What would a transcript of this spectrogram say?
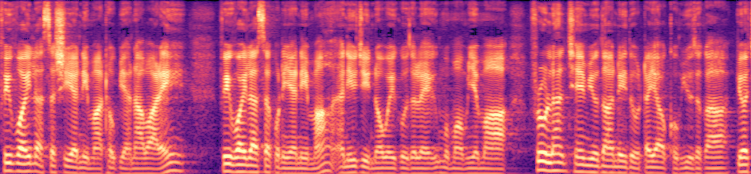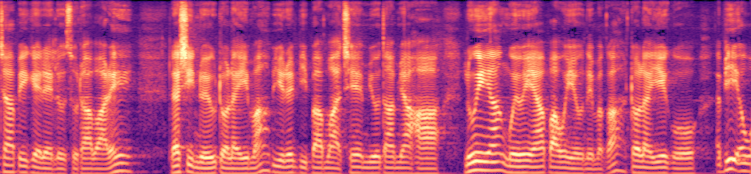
ဖေဖော်ဝါရီလ18ရက်နေ့မှာထုတ်ပြန်ထားပါတယ်။ဖေဖော်ဝါရီလ19ရက်နေ့မှာ NUG နော်ဝေကိုယ်စားလှယ်ဦးမောင်မြင့်မှဖရိုလန်ချင်းမျိုးသားနေသို့တက်ရောက်ဂုဏ်ပြုစကားပြောကြားပေးခဲ့တယ်လို့ဆိုထားပါတယ်။လက်ရှိຫນွေဦးဒေါ်လာရေးမှာပြည်တွင်းပြည်ပမှချင်းမျိုးသားများဟာလူဝင်အားငွေဝင်အားပါဝင်ရုံတွေမှာကဒေါ်လာရေးကိုအပြည့်အဝ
